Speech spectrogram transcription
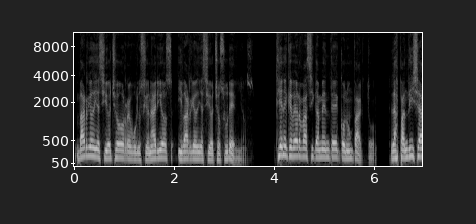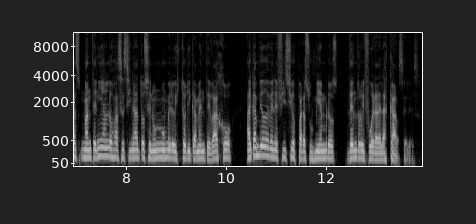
Barrio 18 Revolucionarios y Barrio 18 Sureños. Tiene que ver básicamente con un pacto, las pandillas mantenían los asesinatos en un número históricamente bajo a cambio de beneficios para sus miembros dentro y fuera de las cárceles.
